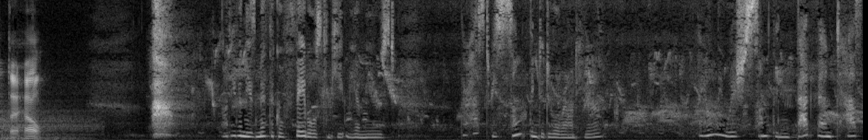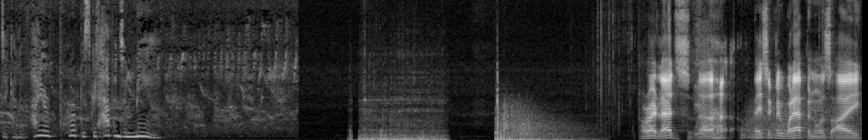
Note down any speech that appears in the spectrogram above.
world. the hell? Not even these mythical fables can keep me amused. There has to be something to do around here. I only wish something that fantastic and of higher purpose could happen to me. Alright lads, uh, basically what happened was I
